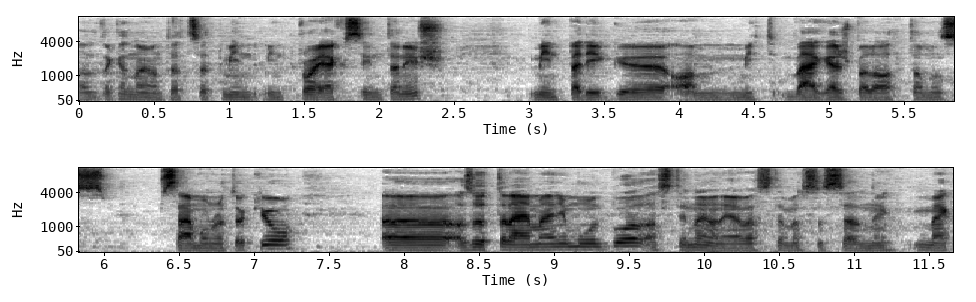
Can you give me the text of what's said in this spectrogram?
az nekem nagyon tetszett, mint, mint projekt szinten is, mint pedig amit vágásba leadtam, az számomra tök jó. Az öt találmány a múltból, azt én nagyon élveztem összeszedni, meg,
